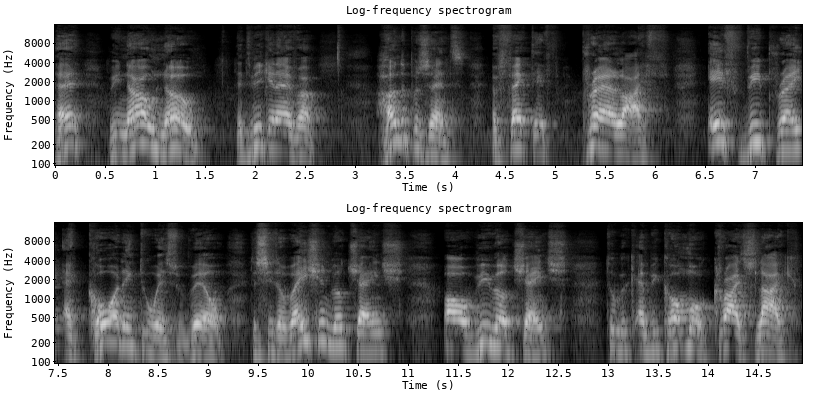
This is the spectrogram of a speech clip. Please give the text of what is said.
hey, we now know that we can have a 100% effective prayer life if we pray according to His will. The situation will change, or we will change to and become more Christ-like,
